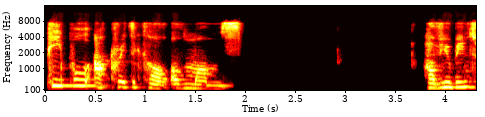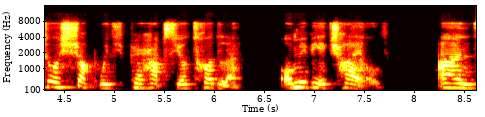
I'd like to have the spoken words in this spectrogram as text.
People are critical of moms. Have you been to a shop with perhaps your toddler or maybe a child and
